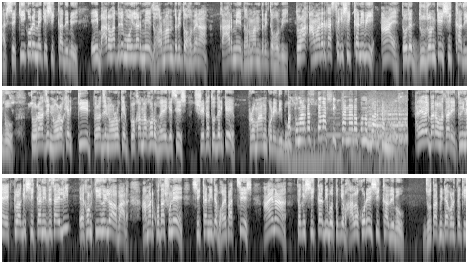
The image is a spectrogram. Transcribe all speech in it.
আর সে কি করে মেয়েকে শিক্ষা দিবে? এই বারো ভাতারি মহিলার মেয়ে ধর্মান্তরিত হবে না। কার মেয়ে ধর্মান্তরিত হবি? তোরা আমাদের কাছ থেকে শিক্ষা নিবি? আয় তোদের দুজনকেই শিক্ষা দিব। তোরা যে নরকের কীট তোরা যে নরকের পোকামাকড় হয়ে গেছিস সেটা তোদেরকে প্রমাণ করে দিব। তোমার কাছে আমার শিক্ষা নেওয়ারও কোনো দরকার নেই। আরে ওই বারো ভাতারি তুই না একটু আগে শিক্ষা নিতে চাইলি? এখন কি হইল আবার? আমার কথা শুনে শিক্ষা নিতে ভয় পাচ্ছিস? আয় না তোকে শিক্ষা দিব তোকে ভালো করেই শিক্ষা দিব। জোতা পিটা করে তোকে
